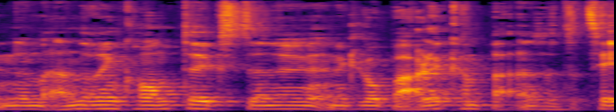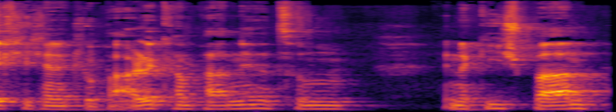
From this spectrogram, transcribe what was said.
in einem anderen Kontext eine, eine globale Kampagne, also tatsächlich eine globale Kampagne zum Energiesparen.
